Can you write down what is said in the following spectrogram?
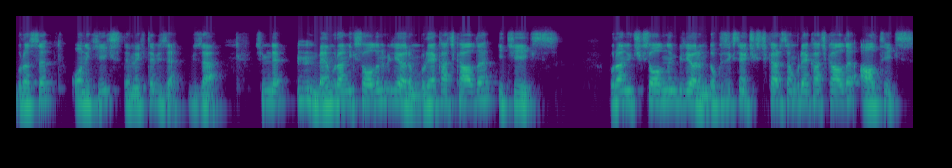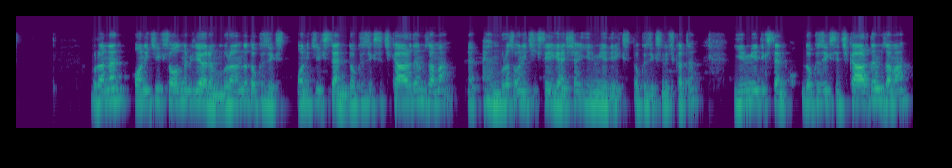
burası 12x demekte bize. Güzel. Şimdi ben buranın x olduğunu biliyorum. Buraya kaç kaldı? 2x. Buranın 3x olduğunu biliyorum. 9x'ten 3x çıkarırsam buraya kaç kaldı? 6x. Buranın 12x olduğunu biliyorum. Buranın da 9x. 12x'ten 9x'i çıkardığım zaman burası 12x değil gençler. 27x. 9x'in 3 katı. 27x'ten 9x'i çıkardığım zaman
